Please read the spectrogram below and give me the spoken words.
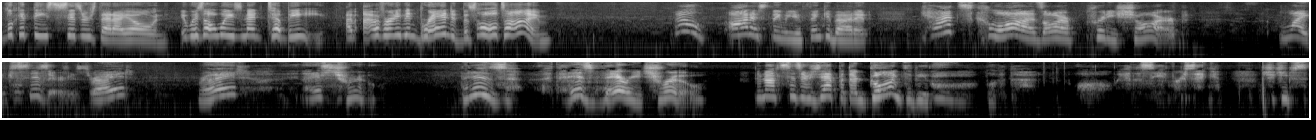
Look at these scissors that I own. It was always meant to be. I've already been branded this whole time. Well, honestly, when you think about it, cats' claws are pretty sharp like scissors, right? Right? That is true. That is, that is very true. They're not scissors yet, but they're going to be. Oh, look at that. Oh, we gotta see it for a second. She keeps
